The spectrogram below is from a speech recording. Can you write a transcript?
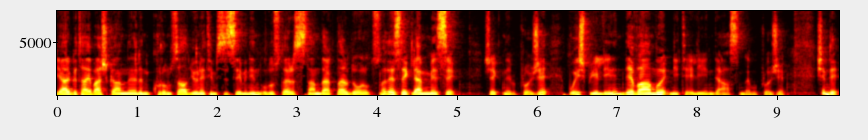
Yargıtay Başkanlığı'nın kurumsal yönetim sisteminin uluslararası standartlar doğrultusunda desteklenmesi şeklinde bir proje. Bu işbirliğinin devamı niteliğinde aslında bu proje. Şimdi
